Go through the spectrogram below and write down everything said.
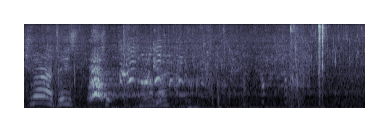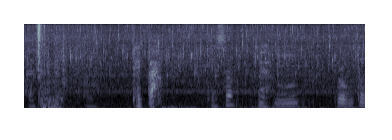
주원아, 저 잠깐만. 됐다. 됐어? 그로부터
